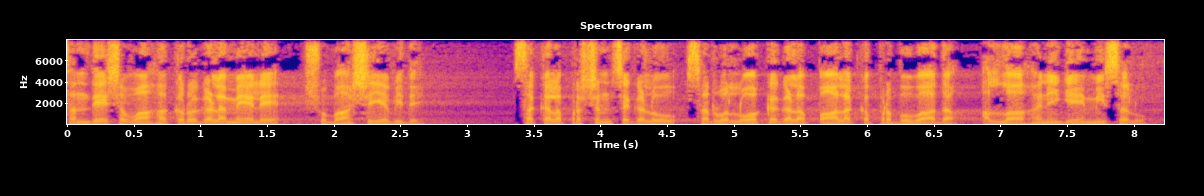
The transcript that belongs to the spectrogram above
ಸಂದೇಶವಾಹಕರುಗಳ ಮೇಲೆ ಶುಭಾಶಯವಿದೆ. ಸಕಲ ಪ್ರಶಂಸೆಗಳು ಸರ್ವಲೋಕಗಳ ಪಾಲಕ ಪ್ರಭುವಾದ ಅಲ್ಲಾಹನಿಗೇ ಮೀಸಲು.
